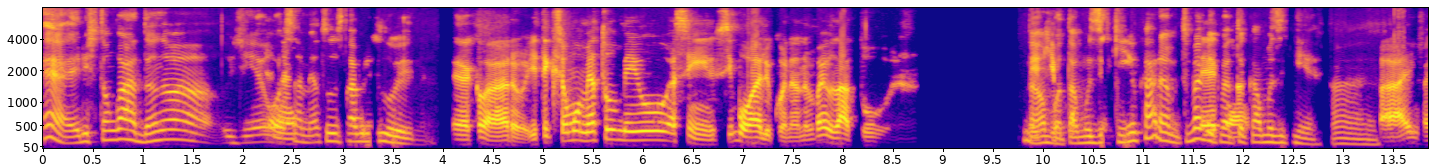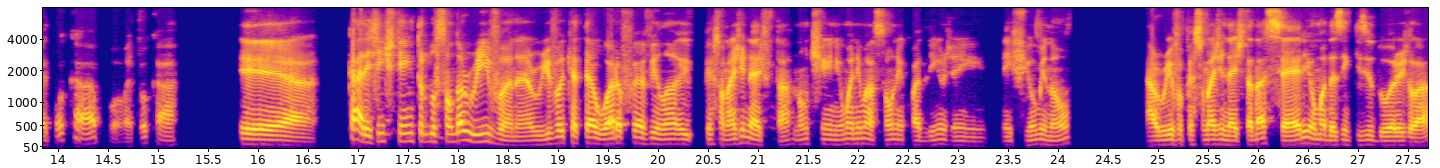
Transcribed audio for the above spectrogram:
É, eles estão guardando a o dinheiro o É. orçamento do sabre de luz, né. É, claro. E tem que ser um momento meio, assim, simbólico, né, não vai usar à toa, né. Não, que botar musiquinha caramba. Tu vai É, ver que vai tocar a musiquinha. Ah. Vai, vai tocar, pô, vai tocar. Eh, cara, e a gente tem a introdução da Riva, né, a Riva que até agora foi a vilã personagem inédito, tá, não tinha nenhuma animação, nem quadrinhos, nem nem filme não. A Riva, personagem inédita da série, uma das inquisidoras lá.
